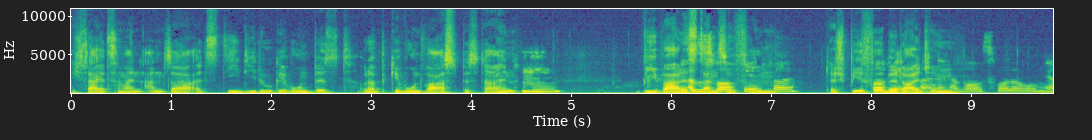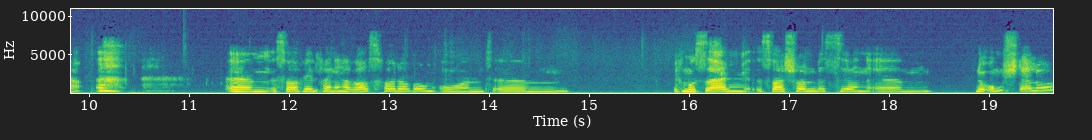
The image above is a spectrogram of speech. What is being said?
ich sage jetzt mal, ein anderer als die, die du gewohnt bist oder gewohnt warst bis dahin. Hm. Wie war das Also dann war so von Fall, der es war auf jeden Fall Spielvorbereitung? eine Herausforderung, ja. ähm, es war auf jeden Fall eine Herausforderung und ähm, ich muss sagen, es war schon ein bisschen ähm, eine Umstellung,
